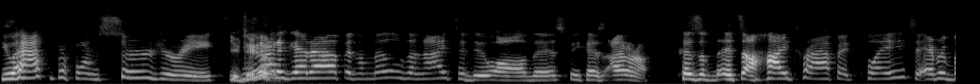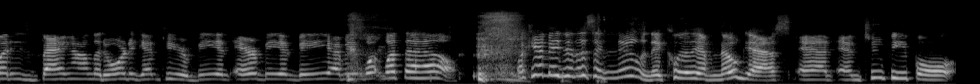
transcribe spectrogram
You have to perform surgery. You do. You got to get up in the middle of the night to do all this because I don't know. Because it's a high traffic place, everybody's banging on the door to get to your B and Airbnb. I mean, what what the hell? Why can't they do this at noon? They clearly have no guests, and and two people,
